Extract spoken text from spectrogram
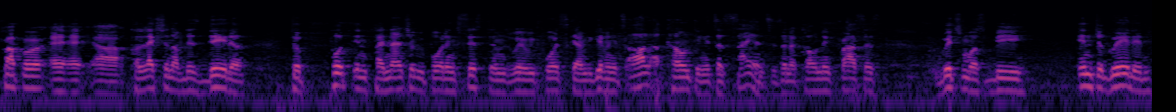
proper uh, uh, collection of this data to put in financial reporting systems where reports can be given. It's all accounting. It's a science. It's an accounting process which must be integrated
